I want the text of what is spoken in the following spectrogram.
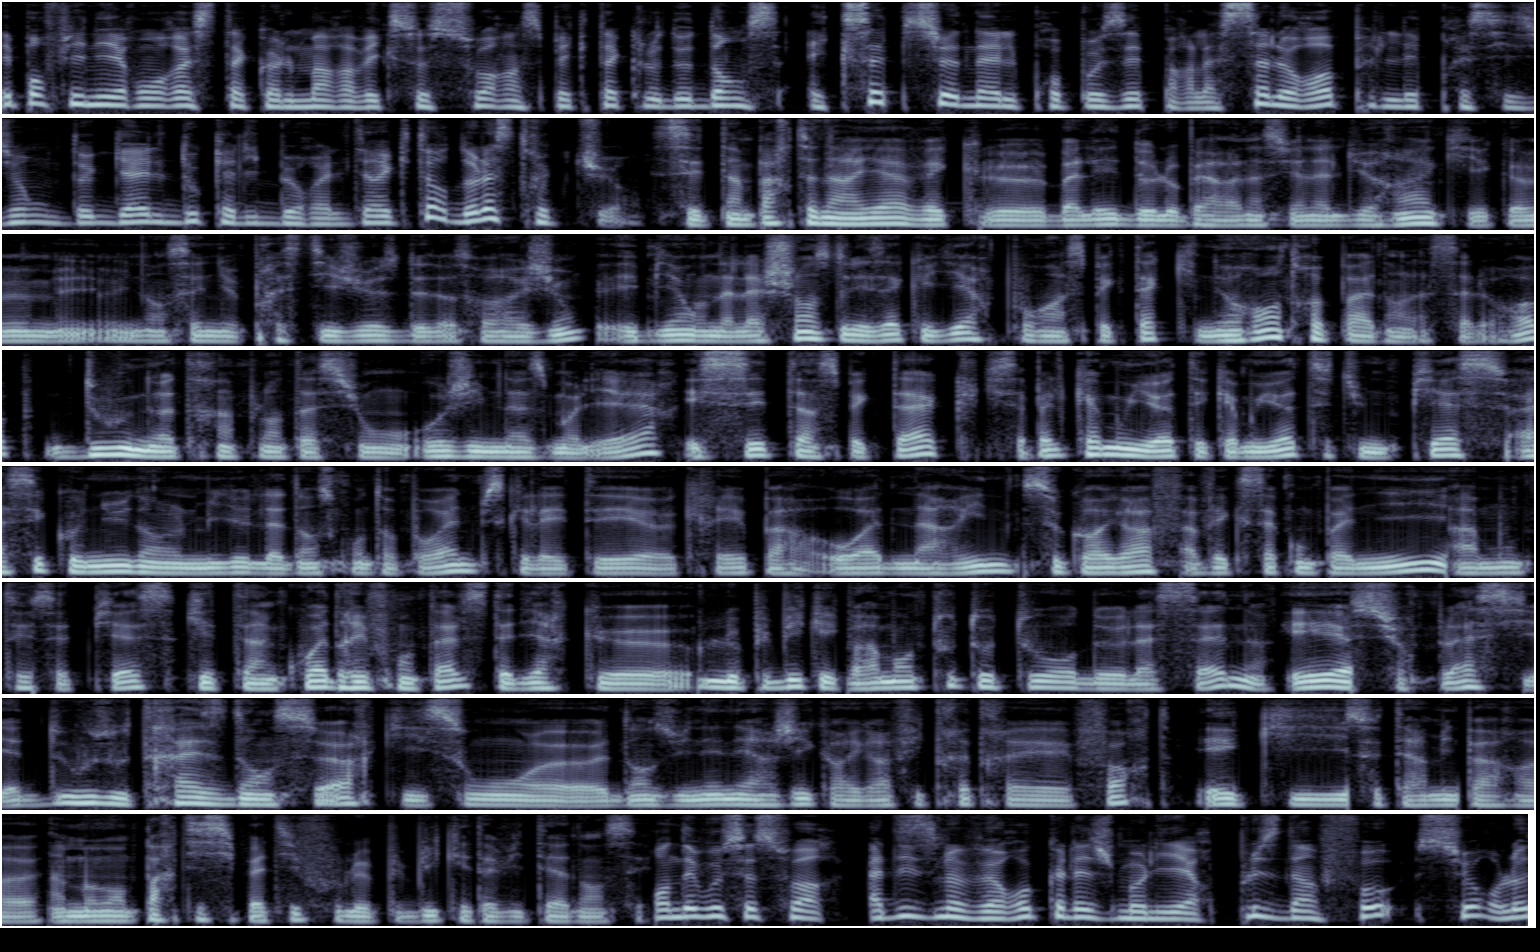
Et pour finir, on reste à Colmar avec ce soir un spectacle de danse exceptionnel proposé par la Salle Europe, les précisions de Gaël Doucaliburel, directeur de la structure. C'est un partenariat avec le ballet de l'Opéra national du Rhin, qui est quand même une enseigne prestigieuse de notre région. Eh bien, on a la chance de les accueillir pour un spectacle qui ne rentre pas dans la Salle Europe, d'où notre implantation au gymnase Molière. Et c'est un spectacle qui s'appelle Camouillotte. Et Camouillotte, c'est une pièce assez connue dans le milieu de la danse contemporaine, puisqu'elle a été euh, créée par Oad Narin. Ce chorégraphe, avec sa compagnie, a monté cette pièce qui est un quadrifrontal, c'est-à-dire que le public est vraiment tout autour de la scène et sur place, il y a 12 ou 13 danseurs qui sont euh, dans une énergie chorégraphique très très forte et qui se termine par euh, un moment participatif où le public est invité à danser. Rendez-vous ce soir à 19h au Collège Molière. Plus d'infos sur le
